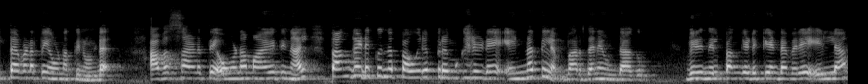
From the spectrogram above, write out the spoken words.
ഇത്തവണത്തെ ഓണത്തിനുണ്ട്. അവസാനത്തെ ഓണമായതിനാൽ പങ്കെടുക്കുന്ന പൗരപ്രമുഖരുടെ എണ്ണത്തിലും വർധന ഉണ്ടാകും വിരുന്നിൽ പങ്കെടുക്കേണ്ടവരെ എല്ലാം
